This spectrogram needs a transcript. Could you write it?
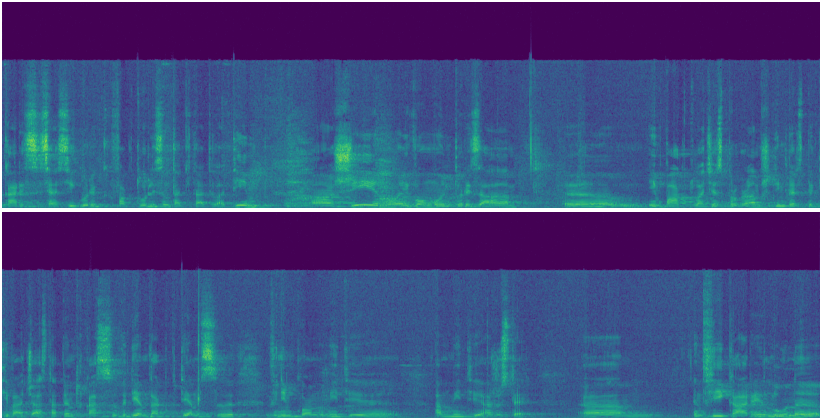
care să se asigure că facturile sunt achitate la timp și noi vom monitoriza impactul acest program și din perspectiva aceasta pentru ca să vedem dacă putem să venim cu anumite, anumite ajustări. În fiecare lună,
